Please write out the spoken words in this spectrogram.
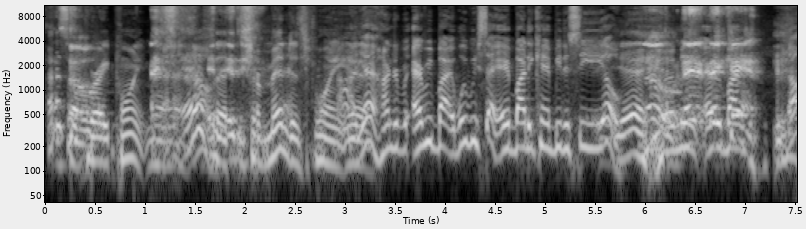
That's So- a great point, man. That's It- a it- tremendous point. Oh, yeah, hundred. Everybody, what we say? Everybody can't be the CEO. Yeah. You know what I No, mean? they- they everybody, can't. no,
